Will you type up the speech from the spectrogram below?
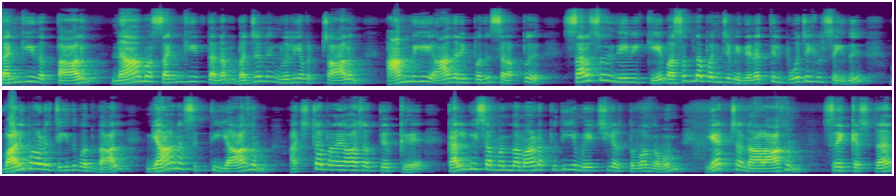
சங்கீதத்தாலும் நாம சங்கீர்த்தனம் பஜனை முதலியவற்றாலும் அம்பியை ஆதரிப்பது சிறப்பு. சரஸ்வதி தேவிக்கு வசந்த பஞ்சமி தினத்தில் பூஜைகள் செய்து வழிபாடு செய்து வந்தால் ஞான சித்தியாகும் அஷ்டபிரயாசத்திற்கு கல்வி சம்பந்தமான புதிய முயற்சிகள் துவங்கவும் ஏற்ற நாளாகும். ஸ்ரீ கிருஷ்ணர்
